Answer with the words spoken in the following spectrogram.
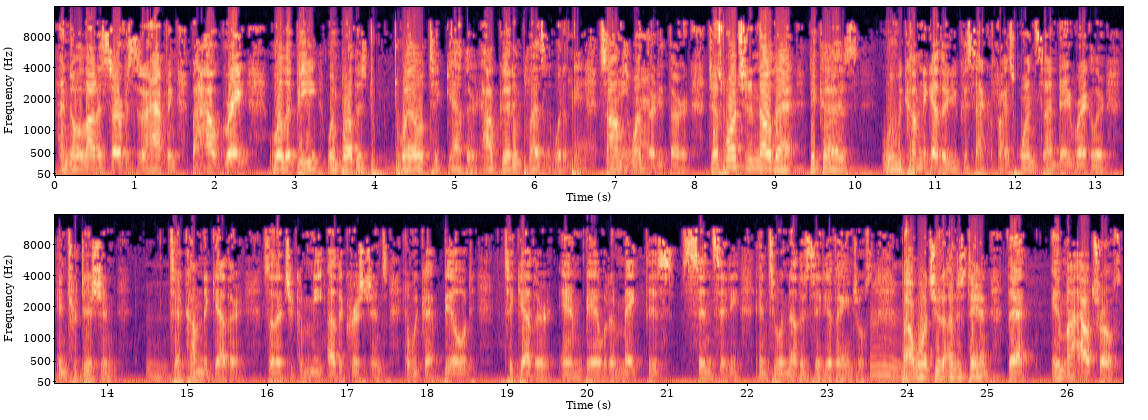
I know a lot of services are happening, but how great will it be when brothers d- dwell together? How good and pleasant would it be? Yes. Psalms Amen. 133rd. Just want you to know that because when we come together, you can sacrifice one Sunday regular in tradition Mm-hmm. to come together so that you can meet other Christians and we could build together and be able to make this sin city into another city of angels. Mm. But I want you to understand that in my outros,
